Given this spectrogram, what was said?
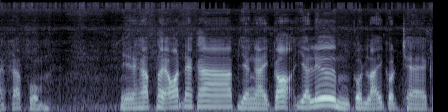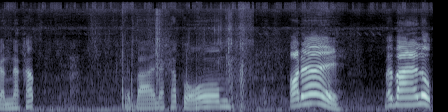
นะครับผมนี่นะครับไพลออสนะครับยังไงก็อย่าลืมกดไลค์กดแชร์กันนะครับบ๊ายบายนะครับผมออเด้ยบ๊ายบายนะลูก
